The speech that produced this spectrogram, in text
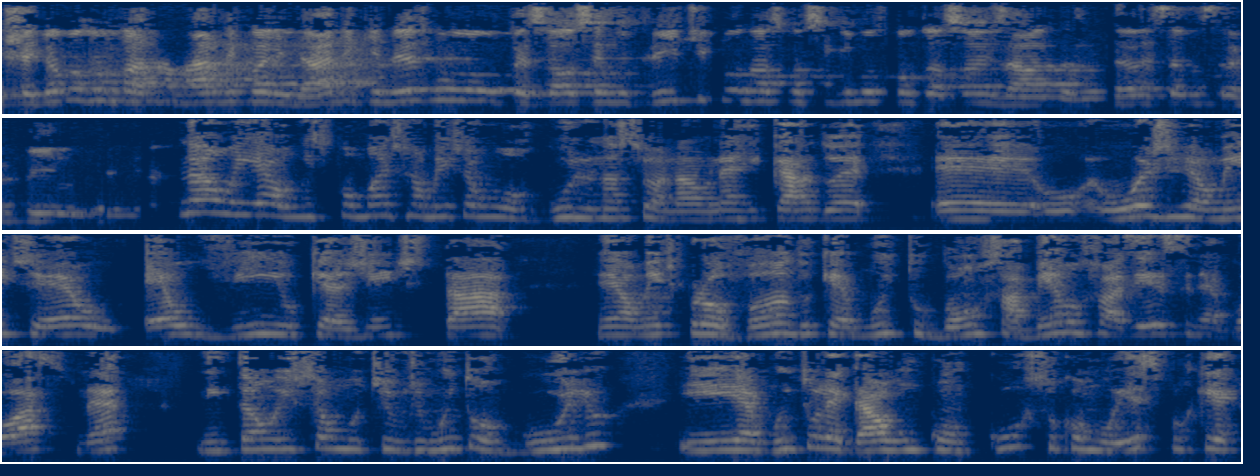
Chegamos num patamar de qualidade que mesmo o pessoal sendo crítico, nós conseguimos pontuações altas, então estamos tranquilos. Não, e é, o espumante realmente é um orgulho nacional, né, Ricardo? É, é hoje realmente é o, é o vinho que a gente está realmente provando que é muito bom, sabemos fazer esse negócio, né? Então, isso é um motivo de muito orgulho e é muito legal um concurso como esse, porque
